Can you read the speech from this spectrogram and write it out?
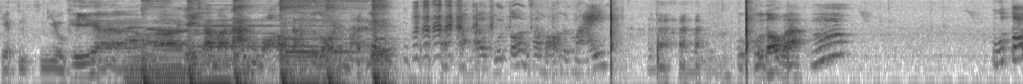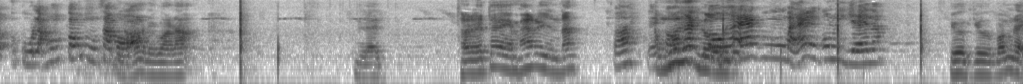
Thiệt nhiều khi á à, vậy sao mà tám không bỏ ông tám cho rồi mệt sao bỏ được mày? Của, của tốt hả? Ừ. của tốt của cụ làm không tốt làm sao bỏ. Đó đi qua đó. Lên Thôi để tới em hát đi anh Tám Rồi, để con, muốn hát rồi. con hát bản con đi về nè. Chưa chưa bấm đi.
